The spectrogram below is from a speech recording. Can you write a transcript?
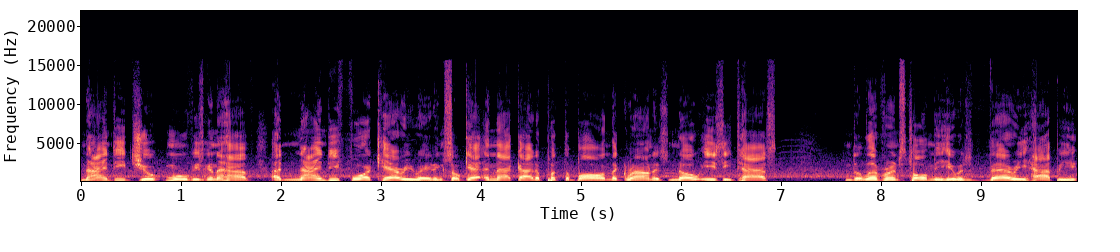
90 juke move. He's going to have a 94 carry rating. So getting that guy to put the ball on the ground is no easy task. And Deliverance told me he was very happy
